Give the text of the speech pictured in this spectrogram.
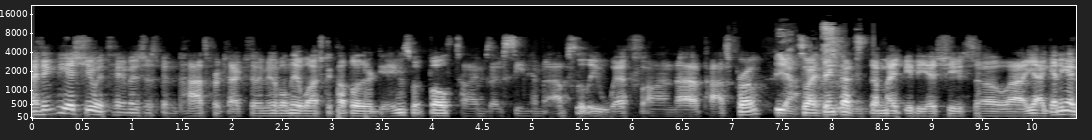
I think the issue with him has just been pass protection. I mean, I've only watched a couple of their games, but both times I've seen him absolutely whiff on uh, pass pro. Yeah. So I think that's that might be the issue. So uh, yeah, getting a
